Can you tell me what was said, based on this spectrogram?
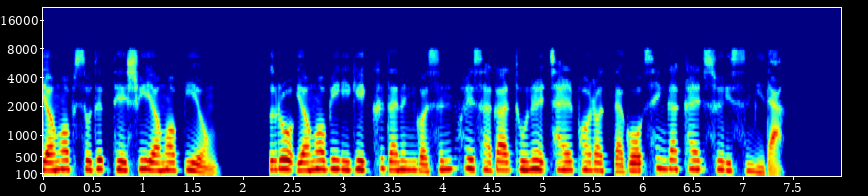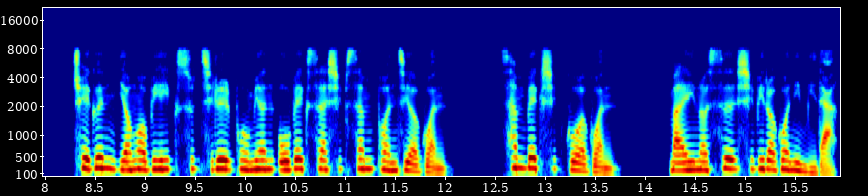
영업소득 대시 영업비용 으로 영업이익이 크다는 것은 회사가 돈을 잘 벌었다고 생각할 수 있습니다. 최근 영업이익 수치를 보면 543번지억 원, 319억 원, 마이너스 11억 원입니다.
